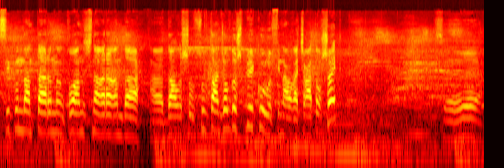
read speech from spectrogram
секунданттарынын кубанычына караганда э, дал ушул султан жолдошбек уулу финалга чыгат окшойт. Себеби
